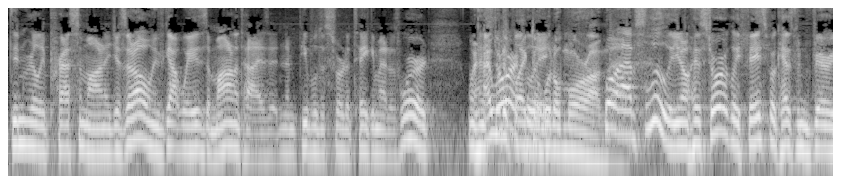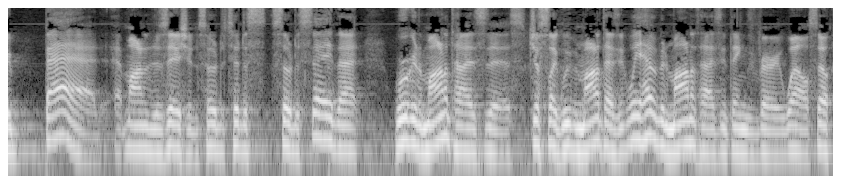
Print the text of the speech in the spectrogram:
didn't really press him on it. Just said, "Oh, we've got ways to monetize it," and then people just sort of take him at his word. When I would have liked a little more on well, that. Absolutely. You know, historically, Facebook has been very bad at monetization. So to, to so to say that we're going to monetize this just like we've been monetizing. We haven't been monetizing things very well. So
